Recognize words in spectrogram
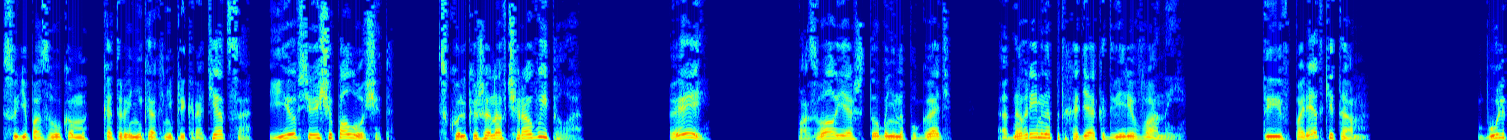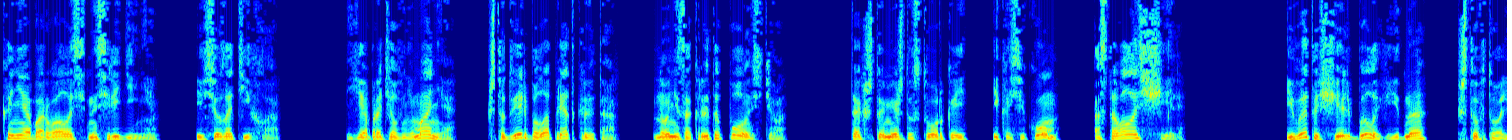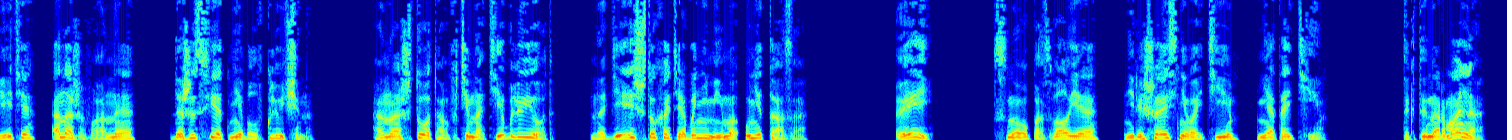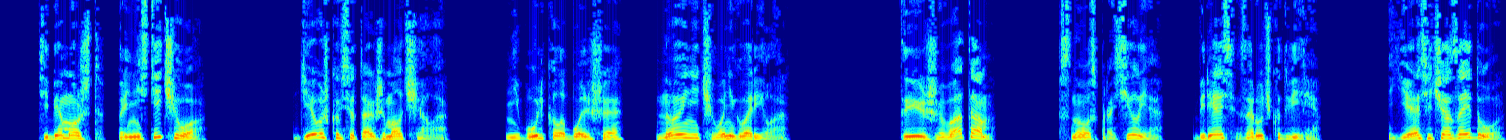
Судя по звукам, которые никак не прекратятся, ее все еще полощет. Сколько же она вчера выпила? «Эй!» Позвал я, чтобы не напугать, одновременно подходя к двери ванной. Ты в порядке там?» Булька не оборвалась на середине, и все затихло. Я обратил внимание, что дверь была приоткрыта, но не закрыта полностью, так что между створкой и косяком оставалась щель. И в эту щель было видно, что в туалете, она же ванная, даже свет не был включен. Она что там, в темноте блюет? Надеюсь, что хотя бы не мимо унитаза. «Эй!» — снова позвал я, не решаясь ни войти, ни отойти. «Так ты нормально? Тебе, может, принести чего?» Девушка все так же молчала. Не булькала больше, но и ничего не говорила. «Ты жива там?» — снова спросил я, берясь за ручку двери. «Я сейчас зайду».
